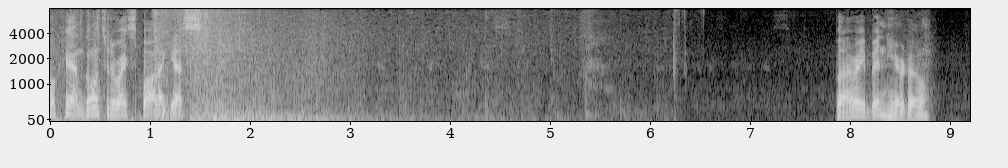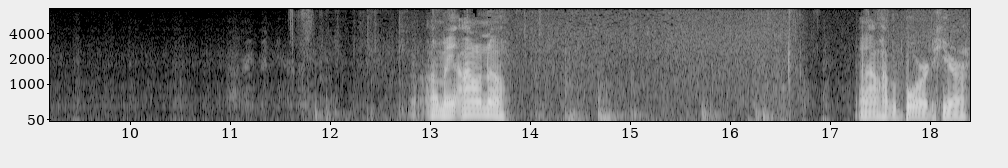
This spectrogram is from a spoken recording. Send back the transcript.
Okay, I'm going to the right spot, I guess. But I've already been here, though. I mean, I don't know. And I don't have a board here.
